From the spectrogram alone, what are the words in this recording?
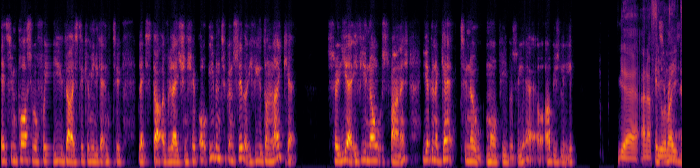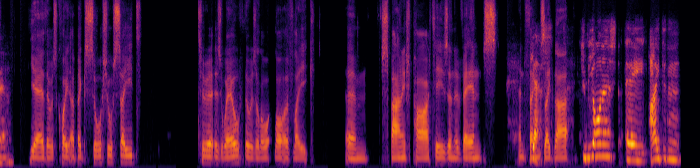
it's impossible for you guys to communicate and to like start a relationship or even to consider if you don't like it. So yeah, if you know Spanish, you're gonna get to know more people. So yeah, obviously. Yeah, and I feel like yeah, there was quite a big social side to it as well. There was a lot, lot of like um, Spanish parties and events and things yes. like that. To be honest, uh, I didn't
